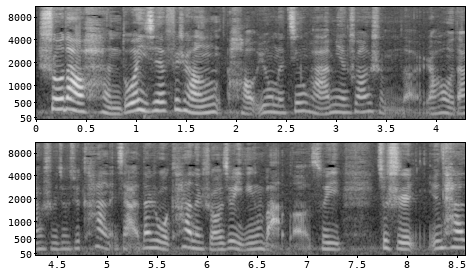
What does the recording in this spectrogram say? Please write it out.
收到很多一些非常好用的精华面霜什么的。然后我当时就去看了一下，但是我看的时候就已经晚了，所以就是因为它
